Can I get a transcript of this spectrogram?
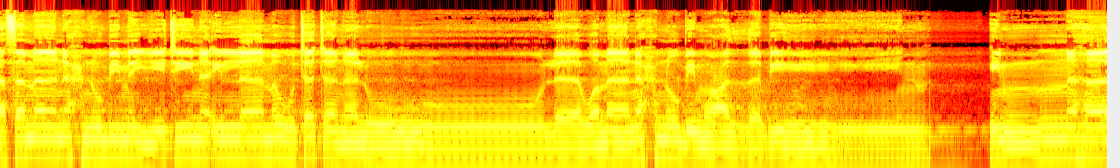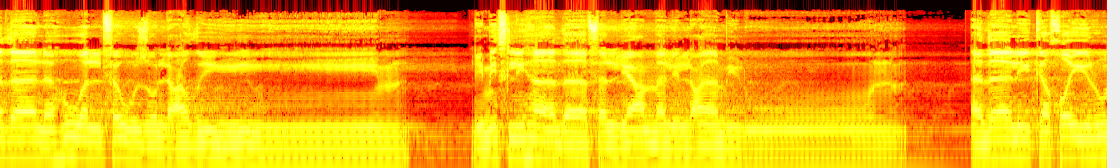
أفما نحن بميتين إلا موتتنا الأولى وما نحن بمعذبين. إن هذا لهو الفوز العظيم. لمثل هذا فليعمل العاملون. أذلك خير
